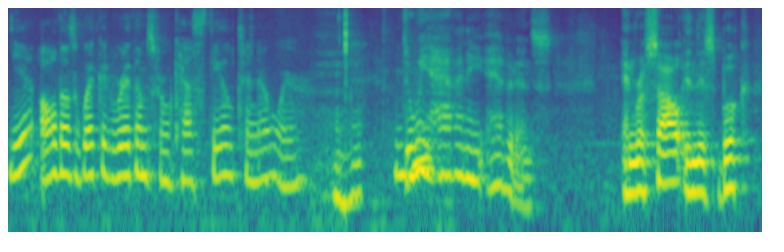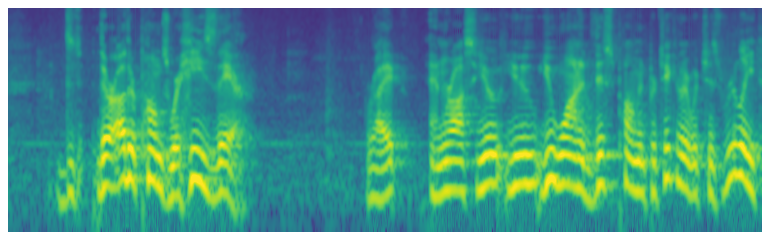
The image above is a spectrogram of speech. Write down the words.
yeah all those wicked rhythms from castile to nowhere do we have any evidence? And Rosal in this book, d- there are other poems where he's there, right? And Ross, you, you, you wanted this poem in particular, which is really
